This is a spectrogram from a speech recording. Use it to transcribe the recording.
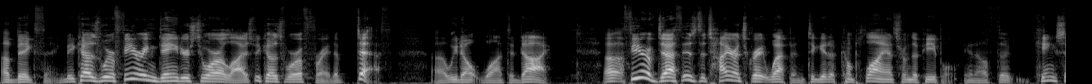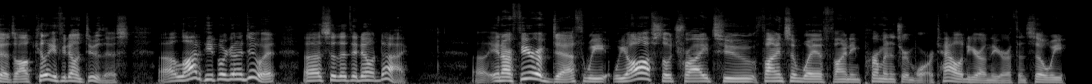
a big thing because we're fearing dangers to our lives because we're afraid of death. Uh, we don't want to die. Uh, fear of death is the tyrant's great weapon to get a compliance from the people. You know, if the king says, "I'll kill you if you don't do this," a lot of people are going to do it uh, so that they don't die. Uh, in our fear of death, we, we also try to find some way of finding permanence or immortality here on the earth. And so we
